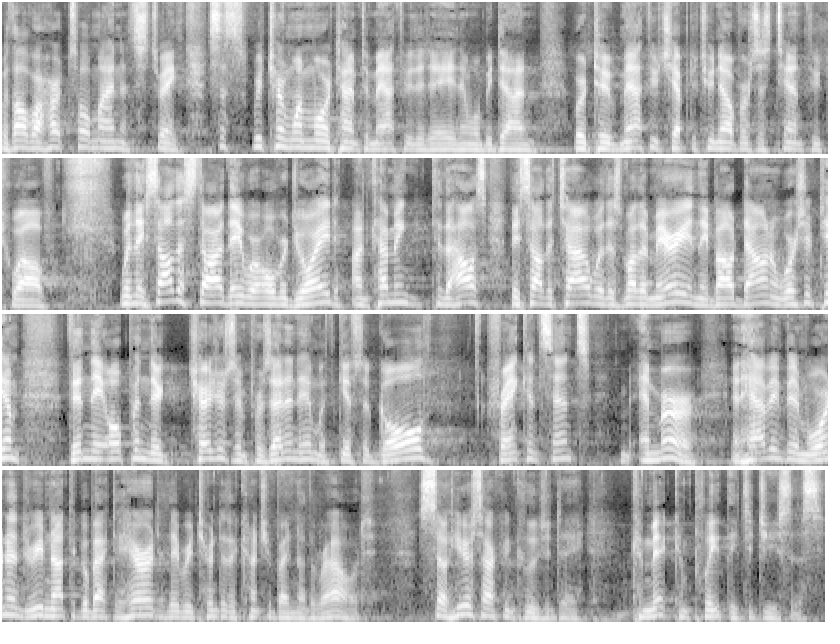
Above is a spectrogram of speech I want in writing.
with all of our heart, soul, mind, and strength. So let's return one more time to Matthew today, and then we'll be done. We're to Matthew chapter 2 now, verses 10 through 12. When they saw the star, they were overjoyed. On coming to the house, they saw the child with his mother Mary, and they bowed down and worshiped him. Then they opened their treasures and presented him with gifts of gold, frankincense, and myrrh. And having been warned in a dream not to go back to Herod, they returned to the country by another route. So here's our conclusion today commit completely to Jesus.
